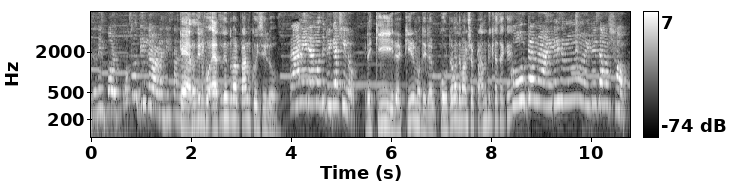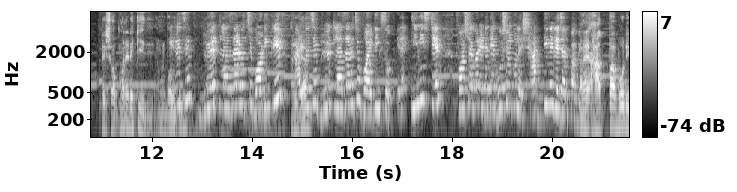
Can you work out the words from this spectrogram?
এতদিন পর কতদিন ধরে অর্ডার কে এতদিন এতদিন তোমার প্রাণ কইছিল প্রাণ এটার মধ্যে ঢুকা ছিল। এটা কি? এটা কির মধ্যে? এটা কৌটার মধ্যে মানুষের প্রাণ ঢুকে থাকে? কৌটা না এটা এটা আমার সব এটা সব মানে এটা কি আমার বলো এটা হচ্ছে ব্লুয়েট লাজার হচ্ছে বডি ক্রিম আর এটা? হচ্ছে ব্লুয়েট লাজার হচ্ছে হোয়াইটিং সোপ এটা ইনস্ট্যান্ট ফর্সা করে এটা দিয়ে গোসল করলে সাত দিনে রেজাল্ট পাবে। মানে হাত পা বডি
